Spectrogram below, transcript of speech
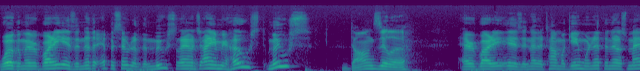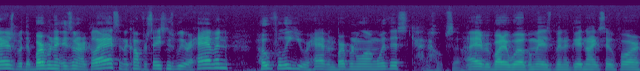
Welcome, everybody. Is another episode of the Moose Lounge. I am your host, Moose. Dongzilla. Everybody is another time again where nothing else matters but the bourbon that is in our glass and the conversations we are having. Hopefully, you are having bourbon along with us. God, I hope so. Hi, everybody. Welcome. It has been a good night so far.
